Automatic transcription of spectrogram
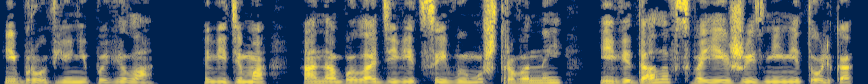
и бровью не повела. Видимо, она была девицей вымуштрованной и видала в своей жизни не только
